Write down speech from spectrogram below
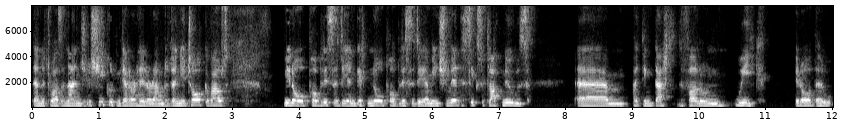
than it was on Angela. She couldn't get her head around it. And you talk about, you know, publicity and getting no publicity. I mean, she made the six o'clock news. Um, I think that the following week, you know, the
